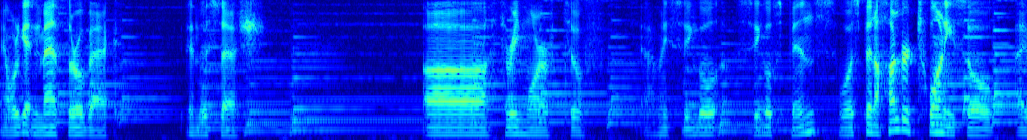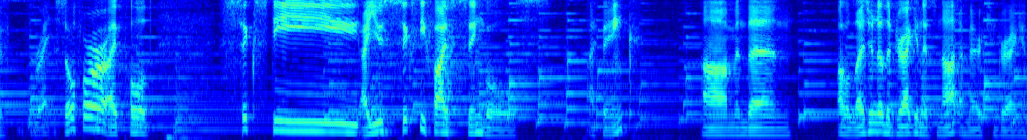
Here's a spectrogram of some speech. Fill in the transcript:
And we're getting mad throwback in this sesh. Uh, three more to how many single single spins? Well, it's been 120, so I've right so far I pulled 60. I used 65 singles, I think. Um, and then oh, Legend of the Dragon is not American Dragon.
